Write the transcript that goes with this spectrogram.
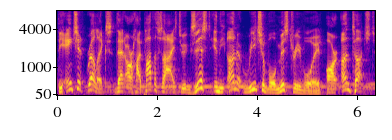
the ancient relics that are hypothesized to exist in the unreachable mystery void are untouched.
